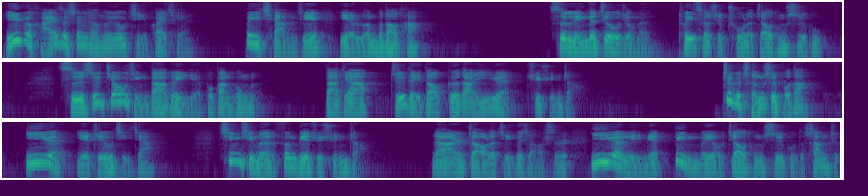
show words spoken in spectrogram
一个孩子身上能有几块钱，被抢劫也轮不到他。孙林的舅舅们推测是出了交通事故。此时交警大队也不办公了，大家只得到各大医院去寻找。这个城市不大，医院也只有几家，亲戚们分别去寻找。然而找了几个小时，医院里面并没有交通事故的伤者。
